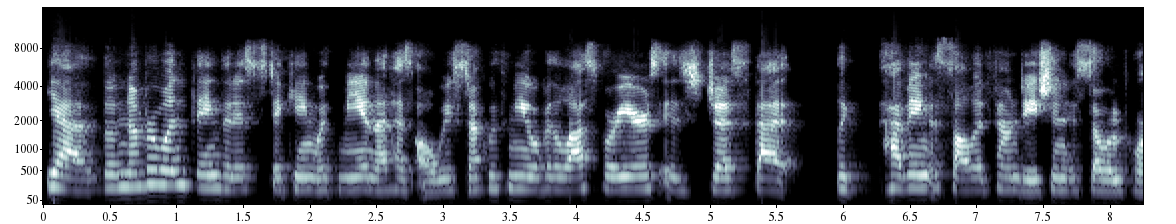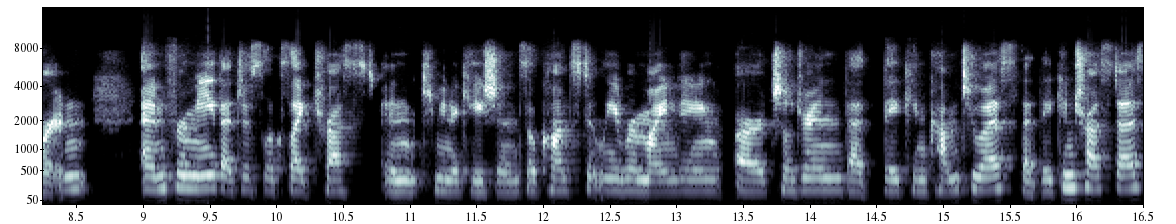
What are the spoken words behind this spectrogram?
Yeah, the number one thing that is sticking with me and that has always stuck with me over the last four years is just that like having a solid foundation is so important. And for me, that just looks like trust and communication. So constantly reminding our children that they can come to us, that they can trust us,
